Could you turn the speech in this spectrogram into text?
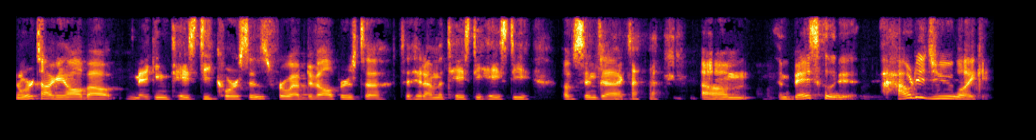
And we're talking all about making tasty courses for web developers to to hit on the tasty hasty of syntax. um, and basically, how did you like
